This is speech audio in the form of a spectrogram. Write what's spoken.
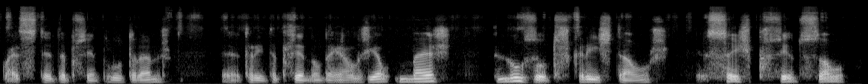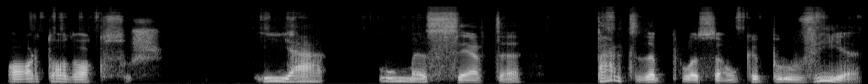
quase 70% luteranos, eh, 30% não têm religião, mas nos outros cristãos, 6% são ortodoxos. E há uma certa parte da população que, por via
